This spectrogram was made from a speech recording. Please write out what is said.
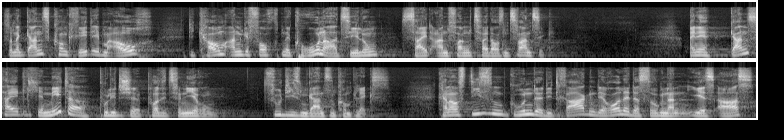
sondern ganz konkret eben auch die kaum angefochtene Corona-Erzählung seit Anfang 2020. Eine ganzheitliche metapolitische Positionierung zu diesem ganzen Komplex kann aus diesem Grunde die tragende Rolle des sogenannten ISAs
